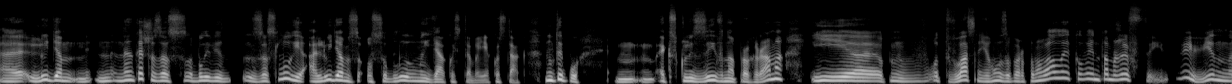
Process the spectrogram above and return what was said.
е, людям не те, що за особливі заслуги, а людям з особливими якостями. Якось так. Ну, типу, ексклюзивна програма. І е, от власне йому запропонували, коли він там жив, і він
